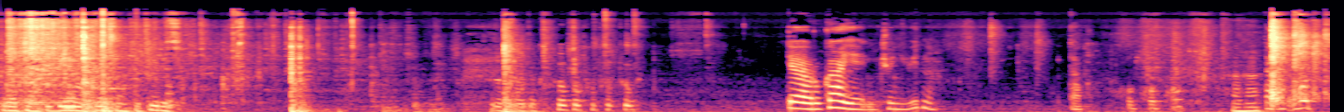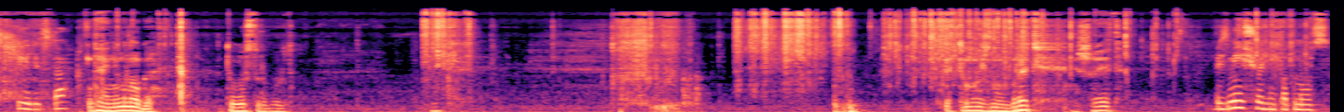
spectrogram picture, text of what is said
Красненький, берем красненький перец. Просто вот так. Хоп-хоп-хоп-хоп. У тебя рука, я ничего не видно. Так, хоп-хоп-хоп. Ага. Так, вот, вот перец, да? Да, немного. То остро будет. Это можно убрать, мешает. Возьми еще один поднос.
